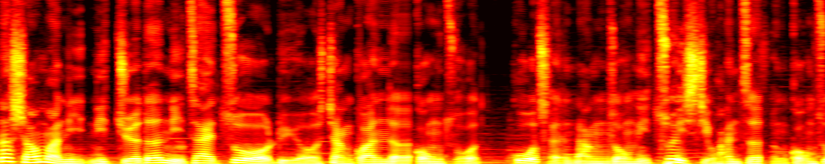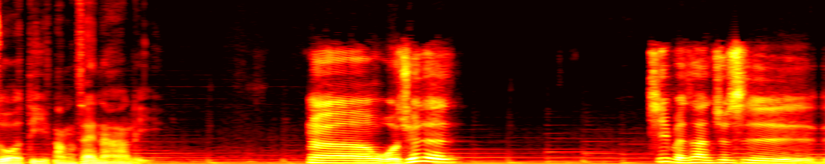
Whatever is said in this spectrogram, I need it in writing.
那小马，你你觉得你在做旅游相关的工作过程当中，你最喜欢这份工作的地方在哪里？呃，我觉得基本上就是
